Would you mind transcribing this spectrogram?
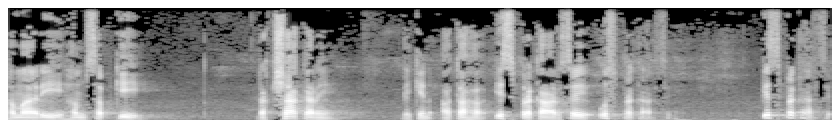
हमारी, हम सबकी रक्षा करें, लेकिन अतः इस प्रकार से, उस प्रकार से, किस प्रकार से?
